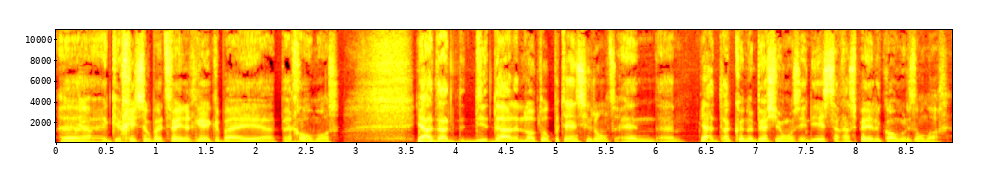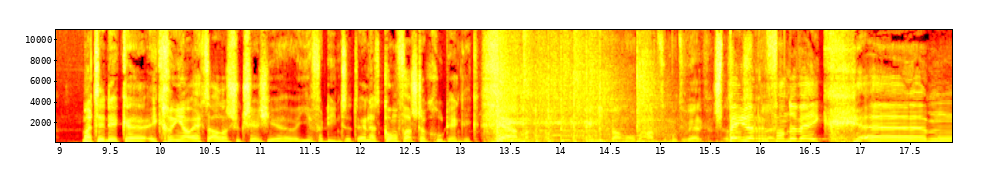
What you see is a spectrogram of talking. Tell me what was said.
Eh, Ja. Ik heb gisteren ook bij het tweede gekeken bij, eh bij Gomos. Ja, daar, die- daar loopt ook potentie rond. En eh, ja, daar kunnen best jongens in de eerste gaan spelen komende zondag. Martin, ik, eh, ik gun jou echt alle succes. Je, je verdient het. En het komt vast ook goed, denk ik. Ja, maar ik ben niet bang om hard te moeten werken. Speler van de week. Ehm,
